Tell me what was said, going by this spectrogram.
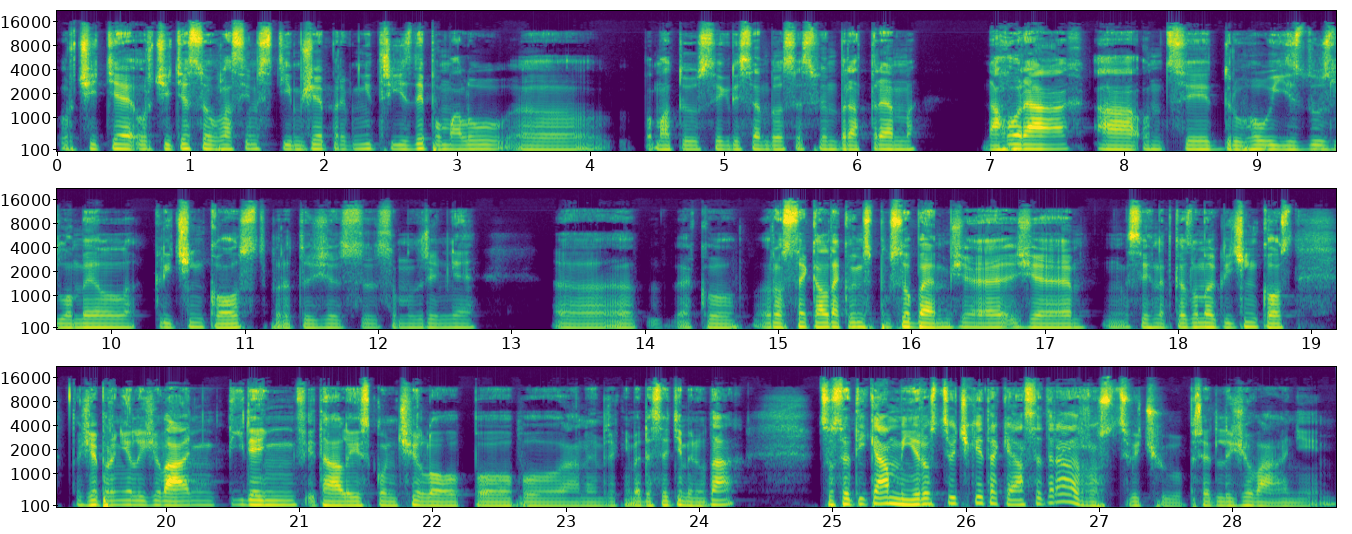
určitě, určitě souhlasím s tím, že první tři jízdy pomalu, uh, pamatuju si, kdy jsem byl se svým bratrem na horách a on si druhou jízdu zlomil klíčím kost, protože se samozřejmě uh, jako rozsekal takovým způsobem, že, že si hnedka zlomil klíčím kost. Takže pro ně lyžování týdenní v Itálii skončilo po, po já nevím, řekněme deseti minutách. Co se týká mý rozcvičky, tak já se teda rozcvičuju před lyžováním.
